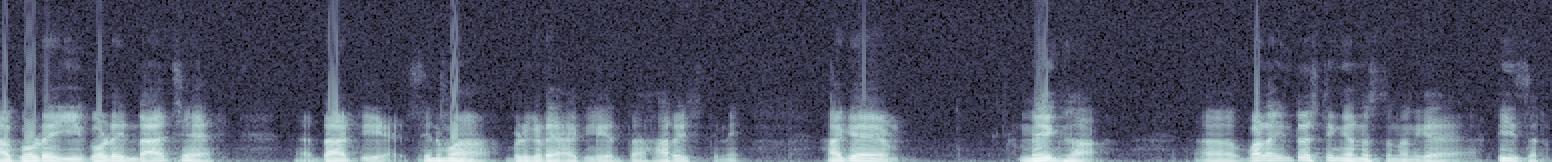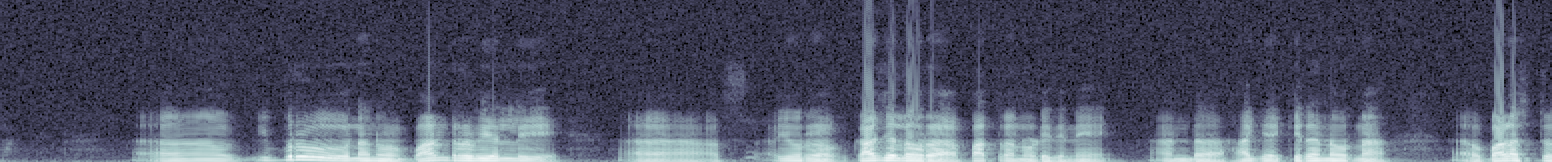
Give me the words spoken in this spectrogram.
ಆ ಗೋಡೆ, ಈ ಗೋಡೆಯಿಂದ ಆಚೆ ದಾಟಿ ಸಿನಿಮಾ ಬಿಡುಗಡೆ ಆಗಲಿ ಅಂತ ಹಾರೈಸ್ತೀನಿ. ಹಾಗೆ ಮೇಘ ಭಾಳ ಇಂಟ್ರೆಸ್ಟಿಂಗ್ ಅನ್ನಿಸ್ತು ನನಗೆ ಟೀಸರ್ ಇಬ್ಬರು ನಾನು ಬಾಂಡ್ ರವಿಯಲ್ಲಿ ಇವರು ಕಾಜಲ್ ಅವರ ಪಾತ್ರ ನೋಡಿದ್ದೀನಿ. ಆ್ಯಂಡ್ ಹಾಗೆ ಕಿರಣ್ ಅವ್ರನ್ನ ಭಾಳಷ್ಟು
